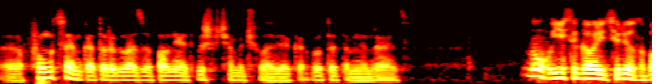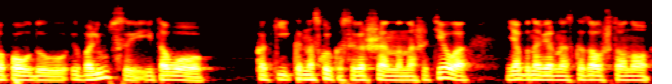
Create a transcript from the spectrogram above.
э, функциям, которые глаз выполняет, выше, чем у человека. Вот это мне нравится. Ну, если говорить серьезно по поводу эволюции и того, какие, насколько совершенно наше тело, я бы, наверное, сказал, что оно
